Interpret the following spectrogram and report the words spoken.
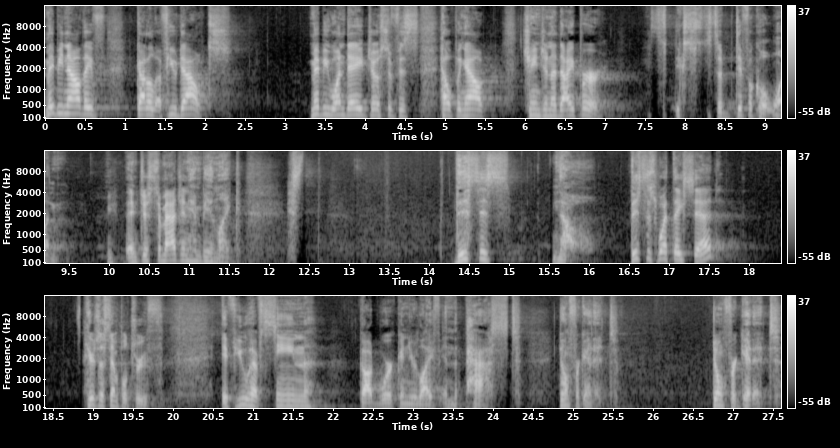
Maybe now they've got a, few doubts. Maybe one day Joseph is helping out, changing a diaper. It's, it's a difficult one. And just imagine him being like, This is, no, this is what they said? Here's a simple truth if you have seen God work in your life in the past, don't forget it. Don't forget it.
